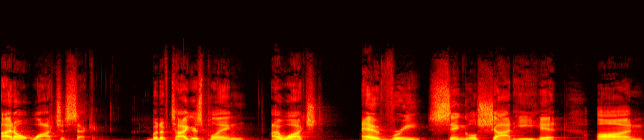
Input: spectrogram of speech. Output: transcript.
I don't watch a second. But if Tiger's playing, I watched every single shot he hit on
